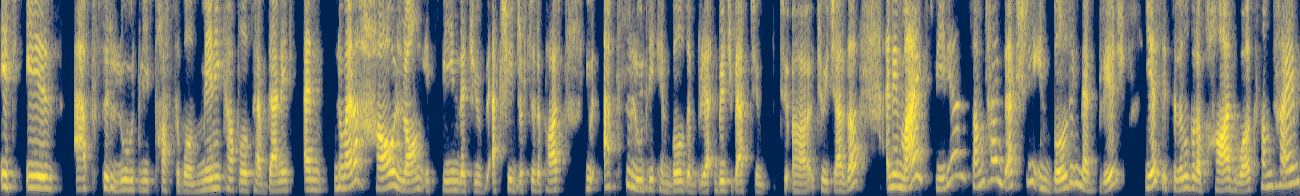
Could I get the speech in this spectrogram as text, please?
it is absolutely possible. Many couples have done it. And no matter how long it's been that you've actually drifted apart, you absolutely can build a bridge back to, to, uh, to each other. And in my experience, sometimes actually in building that bridge, yes, it's a little bit of hard work sometimes.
